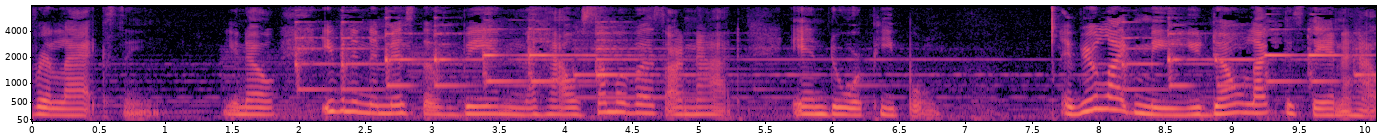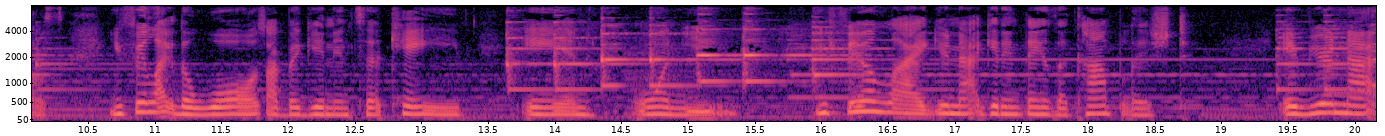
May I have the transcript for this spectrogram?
relaxing. You know, even in the midst of being in the house, some of us are not indoor people. If you're like me, you don't like to stay in the house. You feel like the walls are beginning to cave in on you. You feel like you're not getting things accomplished. If you're not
